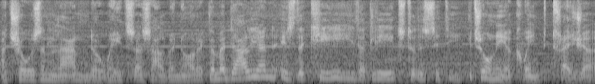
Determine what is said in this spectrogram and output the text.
A chosen land awaits us, Albinauric. The medallion is the key that leads to the city. It's only a quaint treasure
